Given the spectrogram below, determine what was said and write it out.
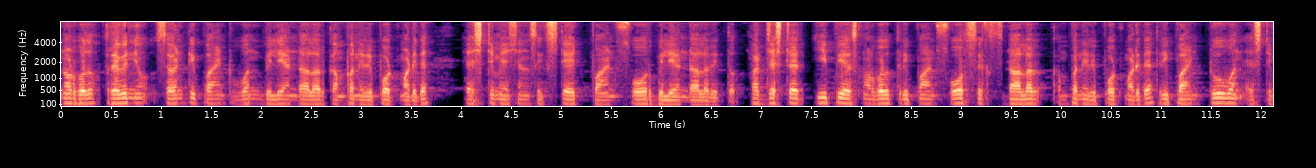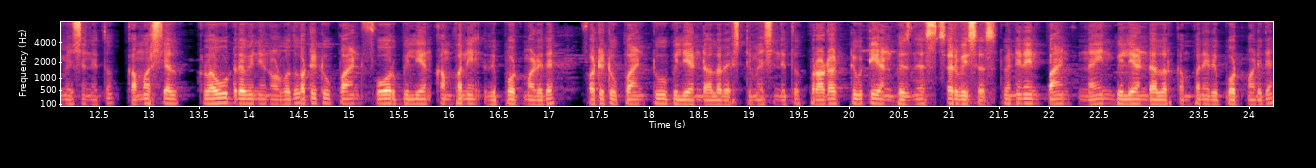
ನೋಡಬಹುದು revenue seventy point one billion dollar company report ಮಾಡಿದೆ. Estimation sixty eight point four billion dollar ಇತ್ತು ಅಡ್ಜಸ್ಟೆಡ್ ಇಪಿಎಸ್ ನೋಡಬಹುದು three point four six dollar company report ಮಾಡಿದೆ. Three point two one estimation ಇತ್ತು. ಕಮರ್ಷಿಯಲ್ ಕ್ಲೌಡ್ ರೆವಿನ್ಯೂ ನೋಡಬಹುದು forty two point four billion company report ಮಾಡಿದೆ. Forty two point two billion dollar estimation ಇತ್ತು. Productivity and business services twenty nine point nine billion dollar company report ಮಾಡಿದೆ.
